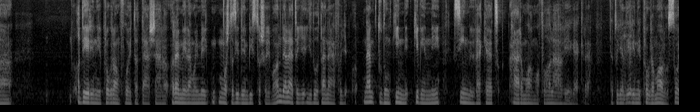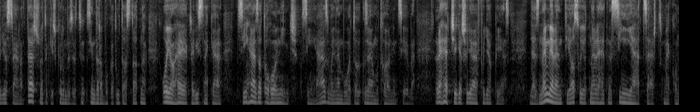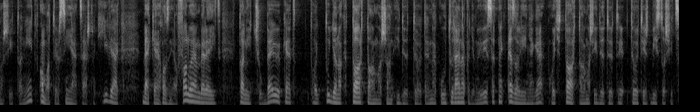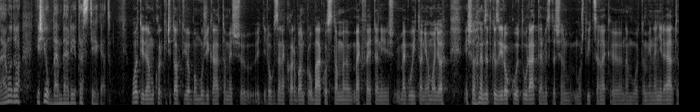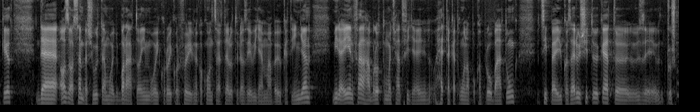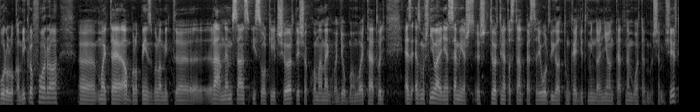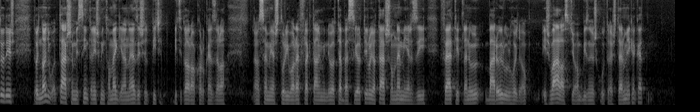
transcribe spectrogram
a Dériné program folytatására. Remélem, hogy még most az idén biztos, hogy van, de lehet, hogy egy idő után elfogy. Nem tudunk kivinni színműveket három almafa alá végekre. Tehát ugye a mhm. Dérini program arról szól, hogy összeállnak társulatok, és különböző színdarabokat utaztatnak, olyan helyekre visznek el színházat, ahol nincs színház, vagy nem volt az elmúlt 30 évben. Lehetséges, hogy elfogy a pénz. De ez nem jelenti azt, hogy ott ne lehetne színjátszást meghonosítani. Itt amatőr színjátszásnak hívják, be kell hozni a falu embereit, tanítsuk be őket, hogy tudjanak tartalmasan időt tölteni. A kultúrának vagy a művészetnek ez a lényege, hogy tartalmas időtöltést biztosít számodra, és jobb emberré tesz téged. Volt idő, amikor kicsit aktívabban muzsikáltam, és egy rockzenekarban próbálkoztam megfejteni és megújítani a magyar és a nemzetközi rockkultúrát. Természetesen most viccelek, nem voltam én ennyire eltökélt, de azzal szembesültem, hogy barátaim olykor-olykor fölhívnak a koncert előtt, hogy azért vigyen már be őket ingyen. Mire én felháborodtam, hogy hát figyelj, heteket, hónapokat próbáltunk, cipeljük az erősítőket, spórolok a mikrofonra, majd te abból a pénzből, amit rám nem szánsz, iszol két sört, és akkor már meg vagy jobban vagy. Tehát, hogy ez, ez most nyilván egy ilyen személyes történet, aztán persze jól vigadtunk együtt mindannyian, tehát nem volt ebből semmi sértődés, de hogy nagy társadalmi szinten is, mintha megjelenne ez, és egy picit, picit arra akarok ezzel a a személyes sztorival reflektálni, miről te beszéltél, hogy a társadalom nem érzi feltétlenül, bár örül, hogy a, és választja bizonyos kulturális termékeket,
